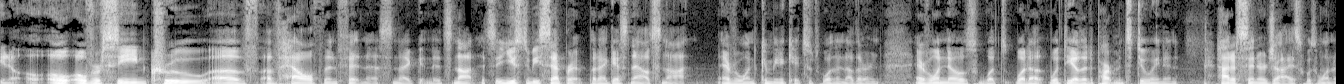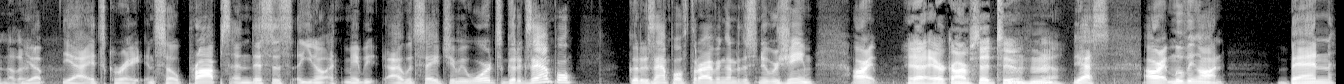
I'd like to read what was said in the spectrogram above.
you know o- overseeing crew of of health and fitness and like it's not it's it used to be separate but i guess now it's not everyone communicates with one another and everyone knows what what uh, what the other department's doing and how to synergize with one another Yep. Yeah, it's great. And so props and this is you know, maybe I would say Jimmy Ward's a good example. Good example of thriving under this new regime. All right, yeah arik armstead too Mhm. yeah Yes. All right, moving on. Ben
